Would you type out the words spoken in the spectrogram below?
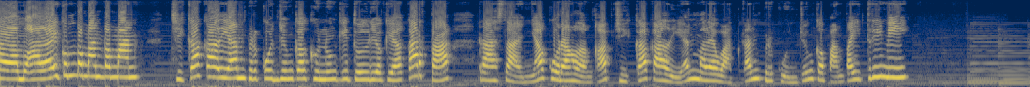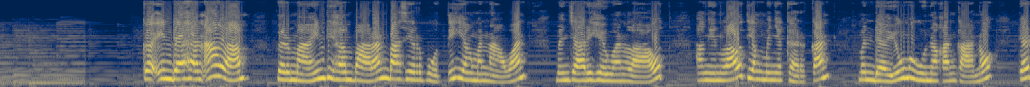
Assalamualaikum teman-teman. Jika kalian berkunjung ke Gunung Kidul Yogyakarta, rasanya kurang lengkap jika kalian melewatkan berkunjung ke Pantai Trini. Keindahan alam bermain di hamparan pasir putih yang menawan, mencari hewan laut, angin laut yang menyegarkan, mendayung menggunakan kano, dan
